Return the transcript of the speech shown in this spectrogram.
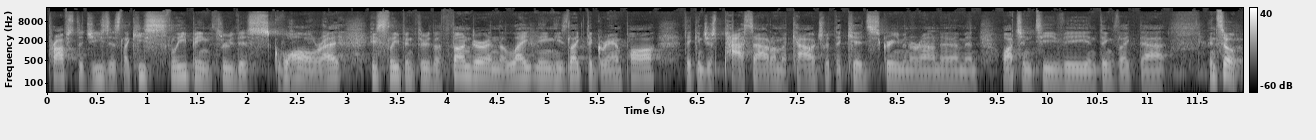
props to Jesus. Like he's sleeping through this squall, right? He's sleeping through the thunder and the lightning. He's like the grandpa that can just pass out on the couch with the kids screaming around him and watching TV and things like that. And so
